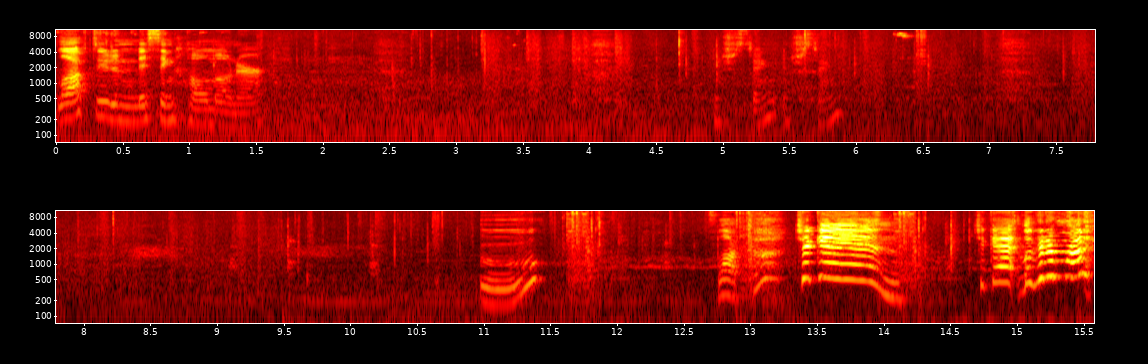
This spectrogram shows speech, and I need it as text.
Locked due to missing homeowner. Interesting. Ooh. It's locked. Chickens! Chicken! Look at him run!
